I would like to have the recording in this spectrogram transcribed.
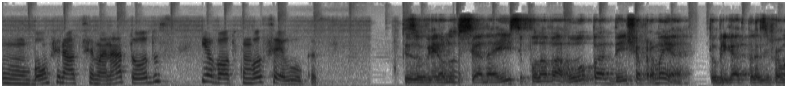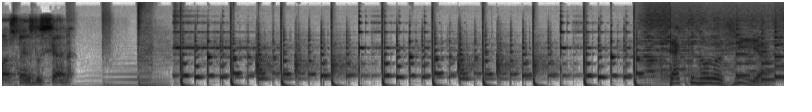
um bom final de semana a todos e eu volto com você, Lucas. Vocês ouviram a Luciana aí? Se for lavar roupa, deixa para amanhã. Muito obrigado pelas informações, Luciana. Tecnologia.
